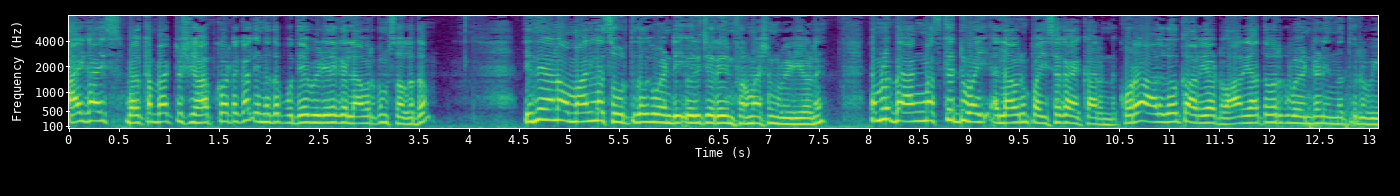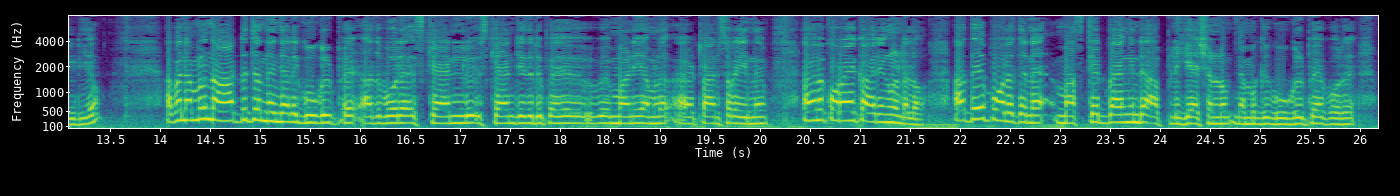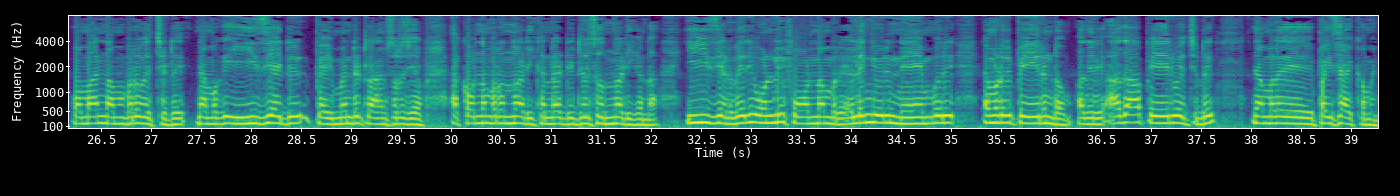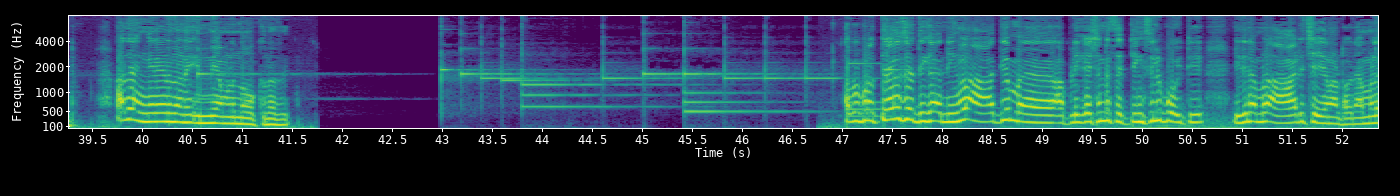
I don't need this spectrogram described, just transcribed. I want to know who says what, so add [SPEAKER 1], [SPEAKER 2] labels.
[SPEAKER 1] Hi guys welcome back to Shihab Kottakkal ഇന്നത്തെ പുതിയ വീഡിയോയിലേക്ക് എല്ലാവർക്കും സ്വാഗതം. ഇന്ന് ഞാൻ ഒമാനിലെ സുഹൃത്തുക്കൾക്ക് വേണ്ടി ഒരു ചെറിയ ഇൻഫർമേഷൻ വീഡിയോ ആണ്. നമ്മൾ ബാങ്ക് മസ്കറ്റ് വഴി എല്ലാവരും പൈസ ഒക്കെ അയക്കാറുണ്ട് കുറേ ആളുകൾക്ക് അറിയാട്ടോ അറിയാത്തവർക്ക് വേണ്ടിയാണ് ഇന്നത്തെ ഒരു വീഡിയോ അപ്പം നമ്മൾ നാട്ടിൽ ചെന്ന് കഴിഞ്ഞാൽ ഗൂഗിൾ പേ അതുപോലെ സ്കാനിൽ സ്കാൻ ചെയ്തിട്ട് പേ മണി നമ്മൾ ട്രാൻസ്ഫർ ചെയ്യുന്നത് അങ്ങനെ കുറേ കാര്യങ്ങളുണ്ടല്ലോ. അതേപോലെ തന്നെ മസ്കറ്റ് ബാങ്കിന്റെ ആപ്ലിക്കേഷനിലും നമുക്ക് ഗൂഗിൾ പേ പോലെ ഒമാൻ നമ്പർ വെച്ചിട്ട് നമുക്ക് ഈസി ആയിട്ട് പേയ്മെന്റ് ട്രാൻസ്ഫർ ചെയ്യാം. അക്കൗണ്ട് നമ്പർ ഒന്നും അടിക്കണ്ട ഡീറ്റെയിൽസ് ഒന്നും അടിക്കണ്ട. ഈസിയാണ് വെരി ഓൺലി ഫോൺ നമ്പർ അല്ലെങ്കിൽ ഒരു നെയിം ഒരു നമ്മുടെ ഒരു പേരുണ്ടാവും അതിൽ അത് ആ പേര് വെച്ചിട്ട് നമ്മൾ പൈസ അയക്കാൻ പറ്റും. അതെങ്ങനെയാണെന്നാണ് ഇന്ന് നമ്മൾ നോക്കുന്നത്. അപ്പോൾ പ്രത്യേകം ശ്രദ്ധിക്കുക. നിങ്ങൾ ആദ്യം ആപ്ലിക്കേഷന്റെ സെറ്റിങ്സിൽ പോയിട്ട് ഇത് നമ്മൾ ആഡ് ചെയ്യണം കേട്ടോ നമ്മൾ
